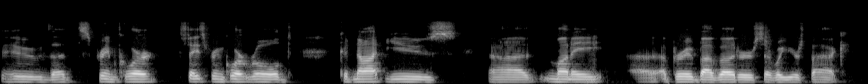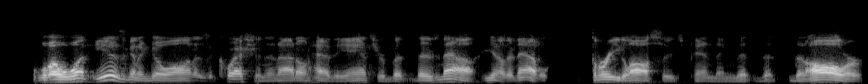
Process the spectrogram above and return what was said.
who the Supreme Court, state Supreme Court ruled could not use uh, money uh, approved by voters several years back? Well, what is going to go on is a question, and I don't have the answer. But there's now, you know, there are now three lawsuits pending that that that all are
